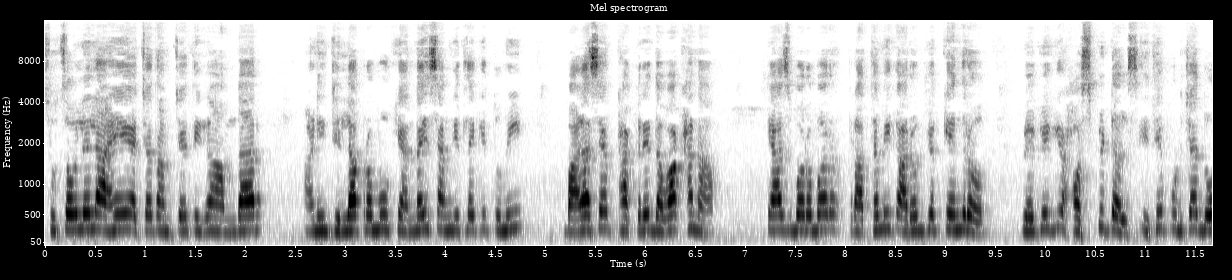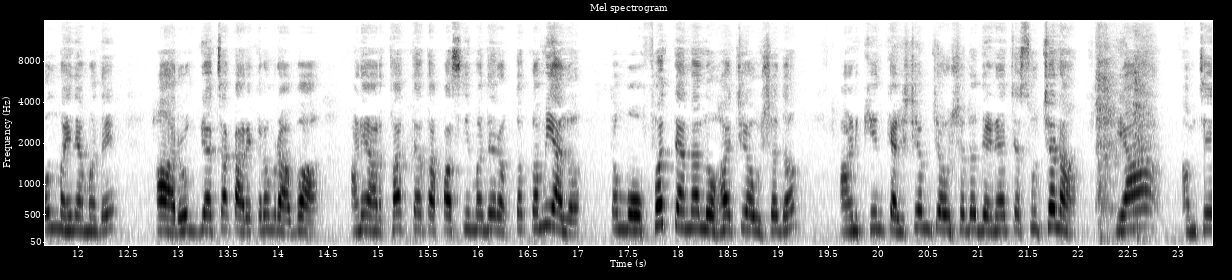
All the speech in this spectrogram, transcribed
सुचवलेलं आहे. याच्यात आमचे तिघं आमदार आणि जिल्हा प्रमुख यांनाही सांगितलं की तुम्ही बाळासाहेब ठाकरे दवाखाना त्याचबरोबर प्राथमिक आरोग्य केंद्र वेगवेगळे हॉस्पिटल्स इथे पुढच्या दोन महिन्यामध्ये हा आरोग्याचा कार्यक्रम राबवा आणि अर्थात त्या तपासणीमध्ये रक्त कमी आलं तर मोफत त्यांना लोहाची औषधं आणखीन कॅल्शियमची औषधं देण्याच्या सूचना या आमचे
